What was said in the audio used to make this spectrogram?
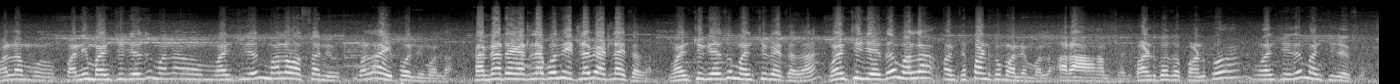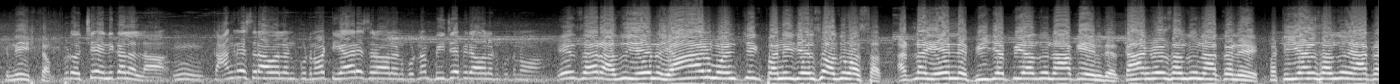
మళ్ళా పని మంచి చేసి మళ్ళీ మంచి చేసి మళ్ళీ వస్తాను నువ్వు మళ్ళీ అయిపోయింది మళ్ళీ. కర్ణాటక ఎట్లా అయిపోయింది ఇట్లా అట్లా అవుతుందా? మంచి చేసు మంచిగా అవుతుందా? మంచి చేస్తే మళ్ళీ అంతే పండుకో మళ్ళీ మళ్ళీ ఆరామ్ సరే పండుకోతో పండుకో మంచిదే మంచి చేసుకో నీ ఇష్టం. ఇప్పుడు వచ్చే ఎన్నికలలో ఉమ్. కాంగ్రెస్ రావాలనుకుంటున్నావా టీఆర్ఎస్ రావాలనుకుంటున్నావా బీజేపీ రావాలనుకుంటున్నావా? ఏం సార్ అది ఏం యారు మంచి పని చేస్తూ అది వస్తారు అట్లా ఏం లేదు బీజేపీ అందు నాకు ఏం లేదు కాంగ్రెస్ అందు నాకు లేదు టీఆర్ఎస్ అందు నాకు.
